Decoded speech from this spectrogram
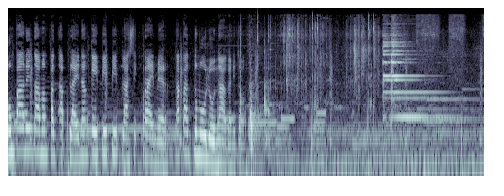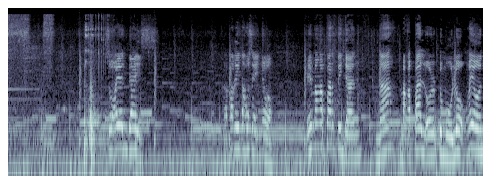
kung paano yung tamang pag-apply ng KPP Plastic Primer kapag tumulo na ganito. So ayan guys, Napakita ko sa inyo. may mga parte dyan na makapal or tumulo. Ngayon,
